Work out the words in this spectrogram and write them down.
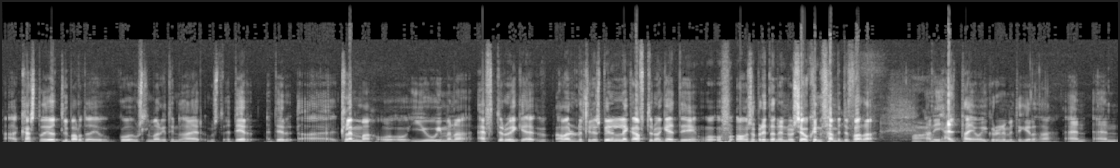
að kasta því öllu bara út af því góða úrslutum Argentínu. Það er, þetta er, þetta er uh, klemma og, og jú, ég menna eftir og ekki, hann var til að spila leika aftur og hann geti og, á þess að breyta hann og sjá hvernig það myndi fara. Já. þannig ég held það já, í grunni myndi að gera það. En, en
